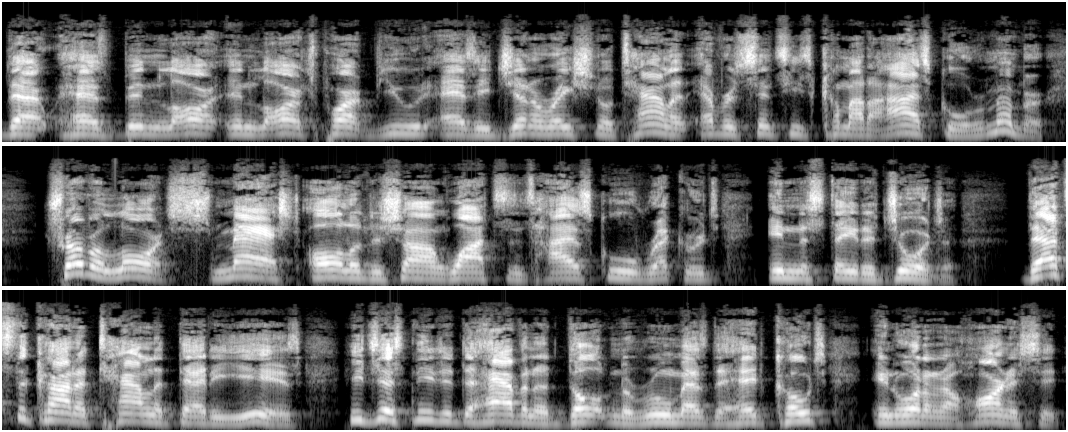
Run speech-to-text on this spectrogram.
that has been lar- in large part viewed as a generational talent ever since he's come out of high school. Remember, Trevor Lawrence smashed all of Deshaun Watson's high school records in the state of Georgia. That's the kind of talent that he is. He just needed to have an adult in the room as the head coach in order to harness it.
